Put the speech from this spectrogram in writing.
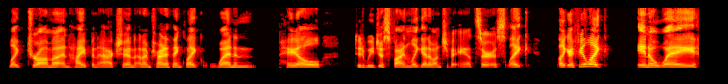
like drama and hype and action. And I'm trying to think like when in Pale did we just finally get a bunch of answers? Like like I feel like in a way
